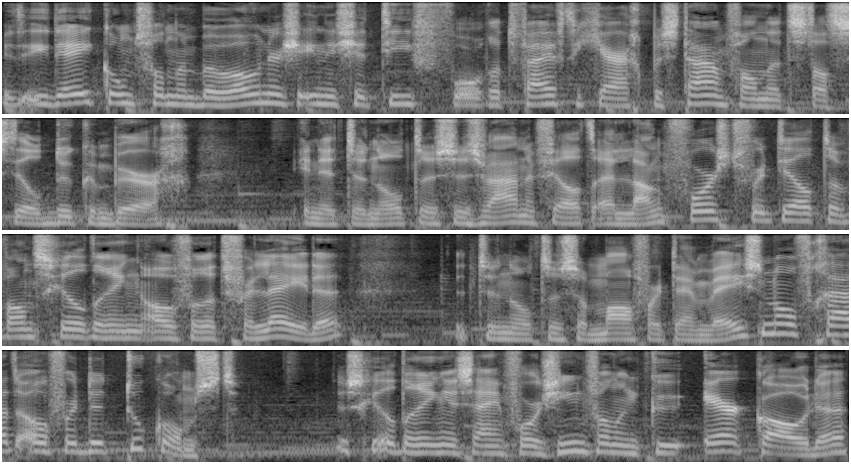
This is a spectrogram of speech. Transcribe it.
Het idee komt van een bewonersinitiatief voor het 50-jarig bestaan van het stadsdeel Dukenburg. In de tunnel tussen Zwanenveld en Langvorst vertelt de wandschildering over het verleden. De tunnel tussen Malvert en Wezenhof gaat over de toekomst. De schilderingen zijn voorzien van een QR-code.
